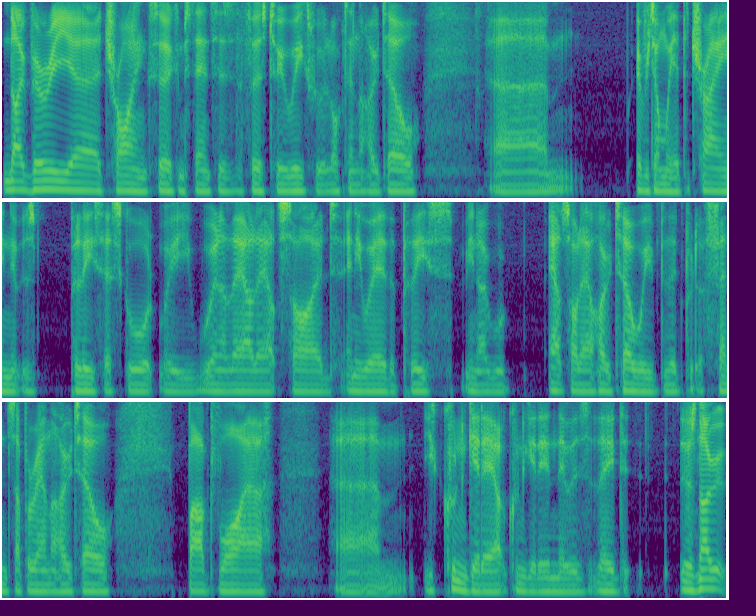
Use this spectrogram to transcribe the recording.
no, very uh, trying circumstances. The first two weeks we were locked in the hotel. Um, every time we had to train, it was police escort. We weren't allowed outside anywhere. The police, you know, were outside our hotel. We they'd put a fence up around the hotel, barbed wire. Um, you couldn't get out, couldn't get in. There was they there was no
